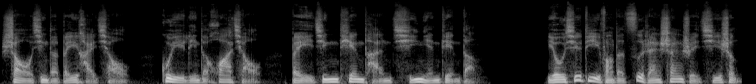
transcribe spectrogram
绍兴的北海桥、桂林的花桥、北京天坛祈年殿等。有些地方的自然山水奇胜，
